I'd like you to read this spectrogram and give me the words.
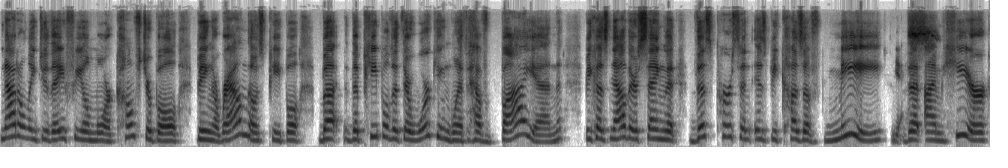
not only do they feel more comfortable being around those people, but the people that they're working with have buy in because now they're saying that this person is because of me yes. that I'm here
